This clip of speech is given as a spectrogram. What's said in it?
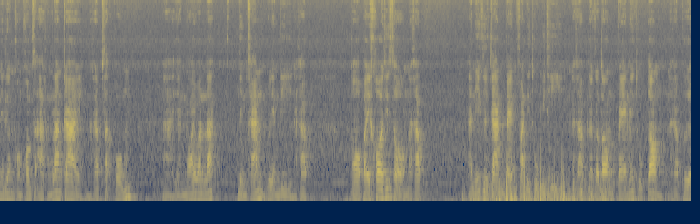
ในเรื่องของความสะอาดของร่างกายนะครับสระผมออย่างน้อยวันละ 1 ครั้งก็ยังดีนะครับ ต่อไปข้อที่2นะครับอันนี้คือการแปรงฟันที่ถูกวิธีนะครับ แล้วก็ต้องแปรงให้ถูกต้องนะครับ เพื่อ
